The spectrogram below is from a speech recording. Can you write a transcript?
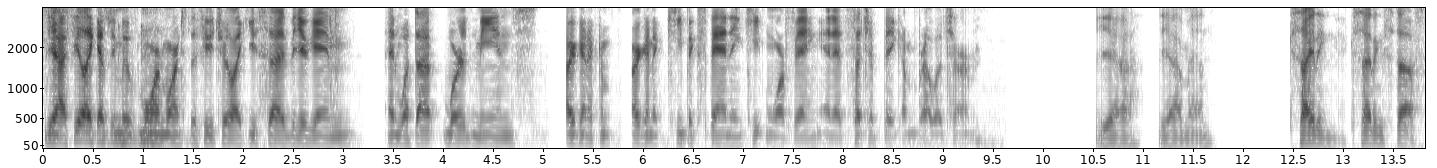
yeah, I feel like as we move more and more into the future, like you said, video game and what that word means are gonna com- are gonna keep expanding, keep morphing, and it's such a big umbrella term. Yeah, yeah, man. Exciting, exciting stuff.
